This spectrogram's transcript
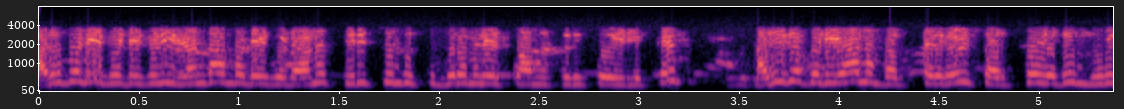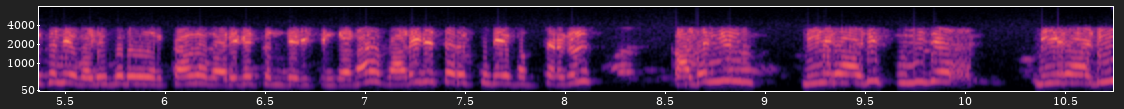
அறுபடை வீடுகளில் இரண்டாம் படை வீடான திருச்செந்தூர் சுப்பிரமணிய சுவாமி திருக்கோயிலுக்கு அதிகப்படியான பக்தர்கள் தற்பொழுது முருகனை வழிபடுவதற்காக வருகை தந்திருக்கின்றனர். வருகை தரக்கூடிய பக்தர்கள் கடலில் நீராடி புனித நீராடி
